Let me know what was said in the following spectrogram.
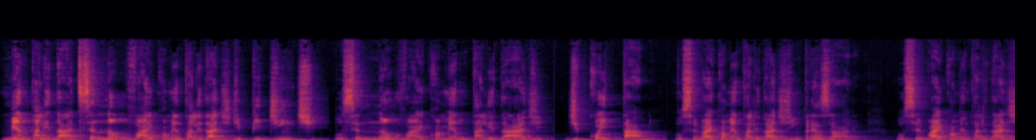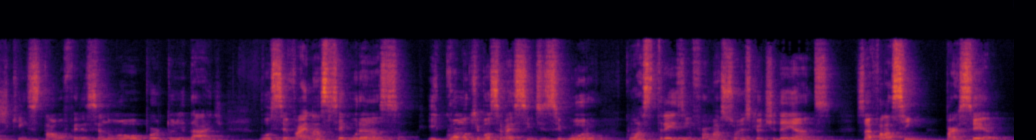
mentalidade. Você não vai com a mentalidade de pedinte. Você não vai com a mentalidade de coitado. Você vai com a mentalidade de empresário. Você vai com a mentalidade de quem está oferecendo uma oportunidade. Você vai na segurança. E como que você vai se sentir seguro? Com as três informações que eu te dei antes. Você vai falar assim, parceiro,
